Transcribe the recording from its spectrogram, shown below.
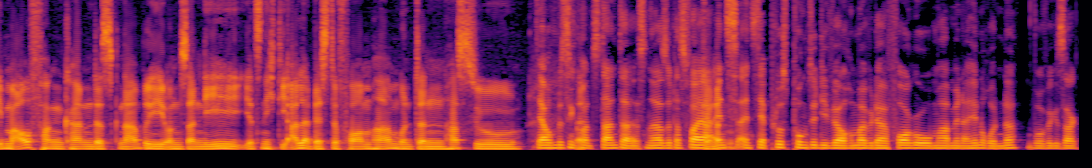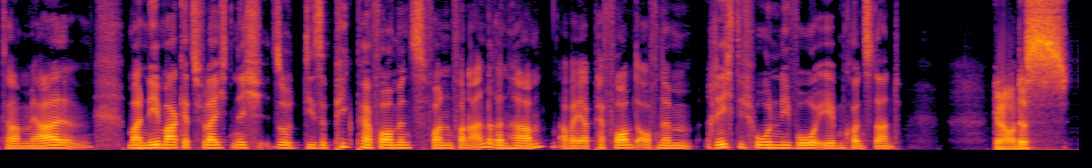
eben auffangen kann, dass Gnabry und Sané jetzt nicht die allerbeste Form haben und dann hast du. Der auch ein bisschen äh, konstanter ist. Ne? Also, das war ja genau. eins, eins der Pluspunkte, die wir auch immer wieder hervorgehoben haben in der Hinrunde, wo wir gesagt haben: Ja, Mané mag jetzt vielleicht nicht so diese Peak-Performance von, von anderen haben, aber er performt auf einem richtig hohen Niveau eben konstant. Genau, das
